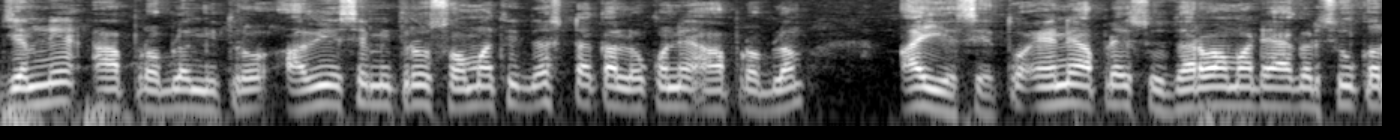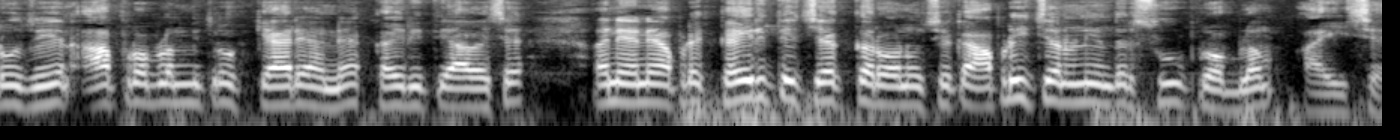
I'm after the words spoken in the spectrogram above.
જેમને આ પ્રોબ્લેમ મિત્રો આવી હશે મિત્રો, સોમાંથી દસ ટકા લોકોને આ પ્રોબ્લેમ આવી હશે. તો એને આપણે સુધારવા માટે આગળ શું કરવું જોઈએ? આ પ્રોબ્લેમ મિત્રો ક્યારે અને કઈ રીતે આવે છે? અને એને આપણે કઈ રીતે ચેક કરવાનું છે કે આપણી ચેનલની અંદર શું પ્રોબ્લેમ આવી છે?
